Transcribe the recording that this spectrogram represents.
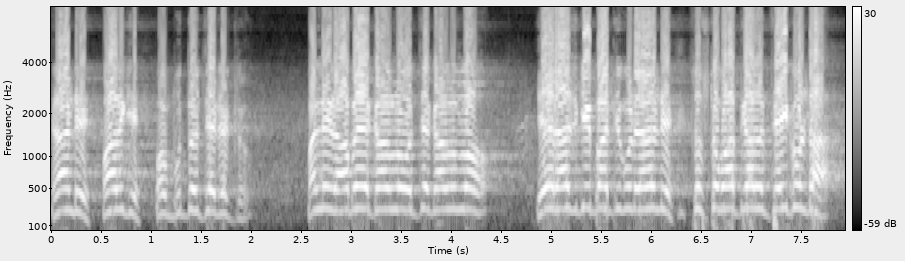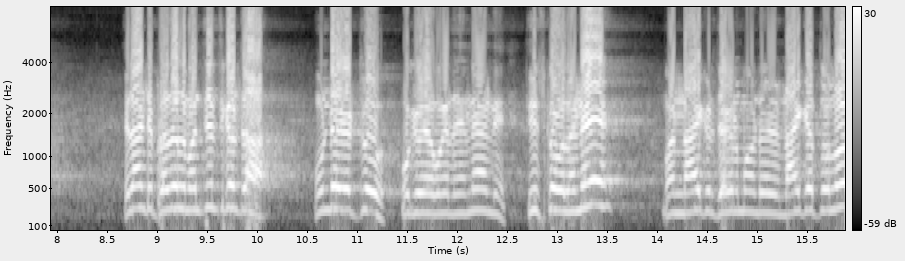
ఇలాంటి వారికి ఒక బుద్ధి వచ్చేటట్లు. మళ్ళీ రాబోయే కాలంలో వచ్చే కాలంలో ఏ రాజకీయ పార్టీ కూడా ఎలాంటి సుష్కపాతకాలను చేయకుండా ఇలాంటి ప్రజలను వంచకుండా ఉండేటట్లు ఒక ఒక నిర్ణయాన్ని తీసుకోవాలనే మన నాయకుడు జగన్మోహన్ రెడ్డి నాయకత్వంలో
